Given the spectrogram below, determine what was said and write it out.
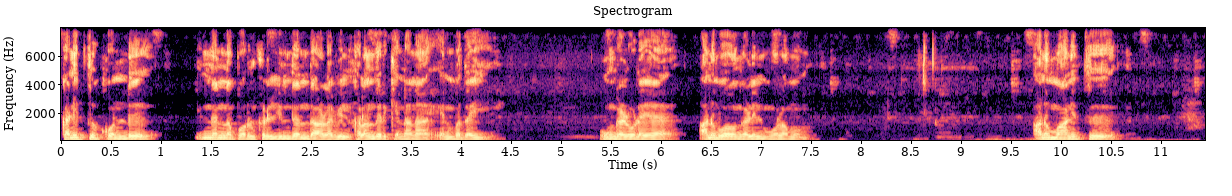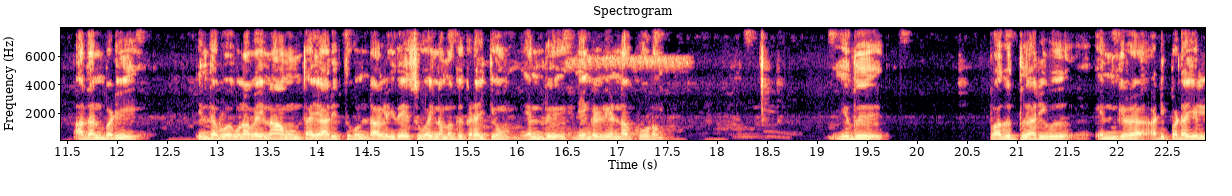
கணித்து கொண்டு இன்னென்ன பொருட்கள் இந்தந்த அளவில் கலந்திருக்கின்றன என்பதை உங்களுடைய அனுபவங்களின் மூலமும் அனுமானித்து அதன்படி இந்த உணவை நாமும் தயாரித்து கொண்டால் இதே சுவை நமக்கு கிடைக்கும் என்று நீங்கள் எண்ணக்கூடும். இது பகுத்து அறிவு என்கிற அடிப்படையில்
